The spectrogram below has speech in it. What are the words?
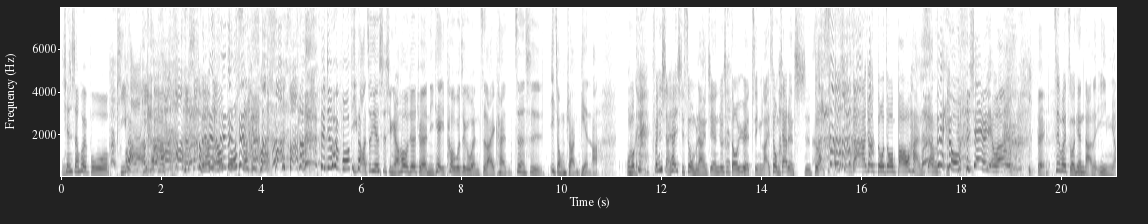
先生会播 琵琶，对对对 对，就会播琵琶这件事情。然后我就觉得，你可以透过这个文字来看，真的是一种转变啦。我们可以分享一下，其实我们两个今天就是都月经来，所以我们现在有点迟钝，请大家就多多包涵这样子。对，我们现在有点哇，对，这位昨天打了疫苗，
